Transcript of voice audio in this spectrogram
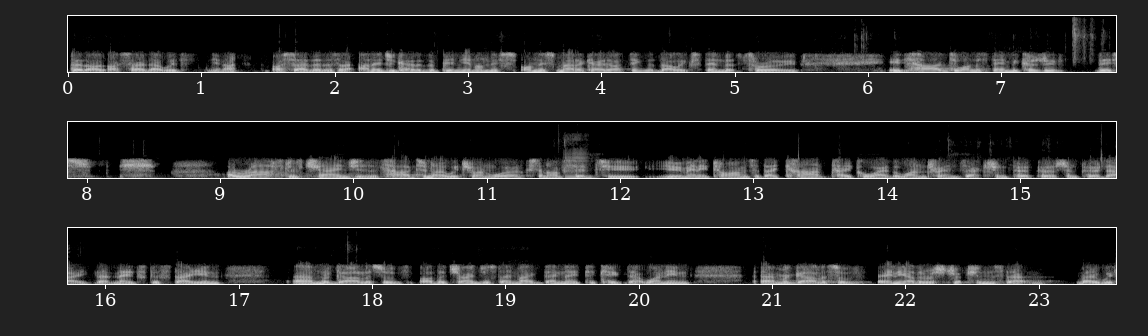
but I, I, say that with, you know, I say that as an uneducated opinion on this on this matter, Katie. I think that they'll extend it through. It's hard to understand because this a raft of changes. It's hard to know which one works. And I've mm. said to you many times that they can't take away the one transaction per person per day. That needs to stay in. Um, regardless of other changes they make, they need to keep that one in, um, regardless of any other restrictions that they with,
